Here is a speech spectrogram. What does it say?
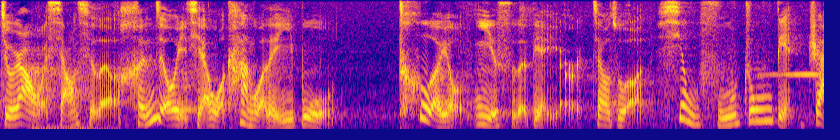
就让我想起了很久以前我看过的一部特有意思的电影，叫做《幸福终点站》。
